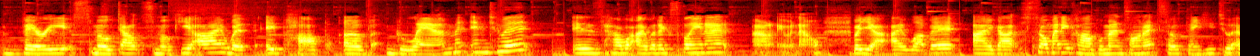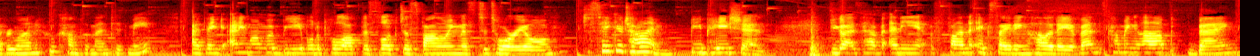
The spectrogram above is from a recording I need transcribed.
very smoked out smoky eye with a pop of glam into it is how I would explain it. I don't even know. But yeah, I love it. I got so many compliments on it, so thank you to everyone who complimented me. I think anyone would be able to pull off this look just following this tutorial. Just take your time, be patient. If you guys have any fun, exciting holiday events coming up, bang,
